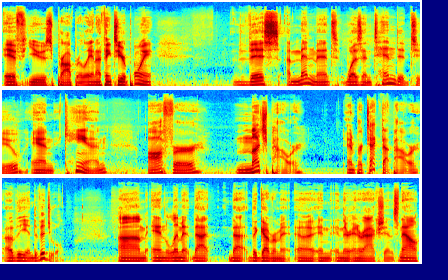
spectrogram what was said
if used properly. And I think to your point, this amendment was intended to and can offer much power and protect that power of the individual um, and limit that that the government uh, in in their interactions. Now,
